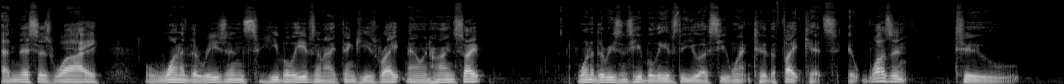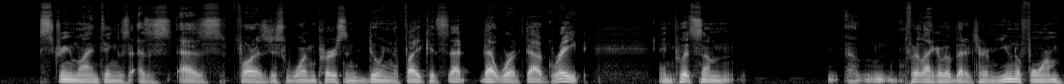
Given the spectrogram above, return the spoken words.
and this is why one of the reasons he believes, and I think he's right now in hindsight, one of the reasons he believes the UFC went to the fight kits. It wasn't to streamline things as as far as just one person doing the fight kits. That that worked out great, and put some, um, for lack of a better term, uniform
